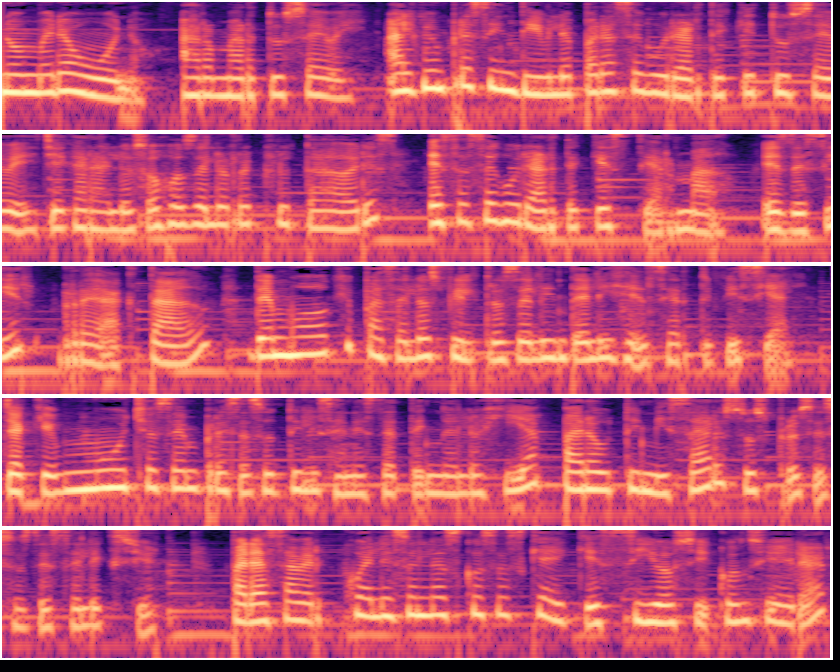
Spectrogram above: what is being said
Número 1. Armar tu CV. Algo imprescindible para asegurarte que tu CV llegará a los ojos de los reclutadores es asegurarte que esté armado, es decir, redactado, de modo que pase los filtros de la inteligencia artificial, ya que muchas empresas utilizan esta tecnología para optimizar sus procesos de selección. Para saber cuáles son las cosas que hay que sí o sí considerar,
